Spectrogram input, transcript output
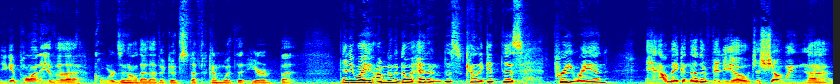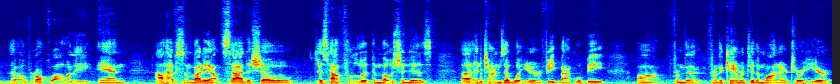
you get plenty of uh, cords and all that other good stuff to come with it here. But anyway, I'm going to go ahead and just kind of get this pre-ran. And I'll make another video just showing uh, the overall quality. And I'll have somebody outside to show just how fluid the motion is uh, in terms of what your feedback will be uh, from the from the camera to the monitor here.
